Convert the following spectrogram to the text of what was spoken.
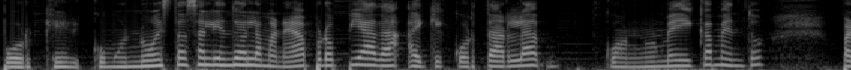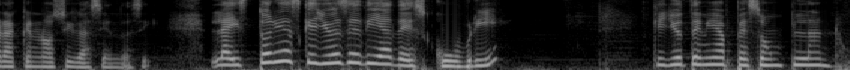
porque como no está saliendo de la manera apropiada, hay que cortarla con un medicamento para que no siga siendo así. La historia es que yo ese día descubrí que yo tenía pezón plano.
